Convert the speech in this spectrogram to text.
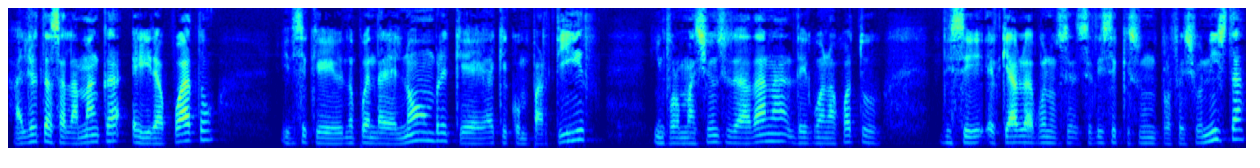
alerta Salamanca e Irapuato y dice que no pueden dar el nombre, que hay que compartir información ciudadana de Guanajuato. Dice el que habla, bueno, se, se dice que es un profesionista,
